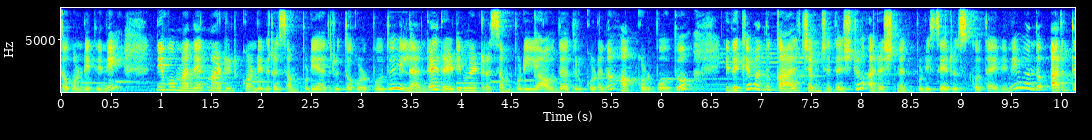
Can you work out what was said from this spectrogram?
ತೊಗೊಂಡಿದ್ದೀನಿ. ನೀವು ಮನೇಲಿ ಮಾಡಿಟ್ಕೊಂಡಿದ್ದ ರಸಂ ಪುಡಿ ಆದರೂ ತೊಗೊಳ್ಬೋದು, ಇಲ್ಲಾಂದರೆ ರೆಡಿಮೇಡ್ ರಸಂ ಪುಡಿ ಯಾವುದಾದ್ರೂ ಕೂಡ ಹಾಕ್ಕೊಳ್ಬೋದು ಇದಕ್ಕೆ ಒಂದು ಕಾಲು ಚಮಚದಷ್ಟು ಅರಶಿನದ ಪುಡಿ ಸೇರಿಸ್ಕೊತಾ ಇದ್ದೀನಿ. ಒಂದು ಅರ್ಧ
